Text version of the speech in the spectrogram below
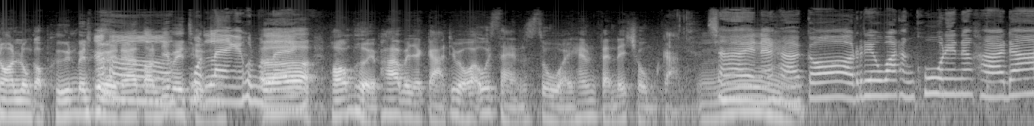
นอนลงกับพื้นไปเลยนะฮะตอนที่ไปถึงหมดแรงไงคุณหมดเอแรงอพร้อมเผยภาพบรรยากาศที่แบบว่าอุ้ยแสนสวยให้แฟนๆได้ชมกัน ใช่นะคะ ก็เรียกว่าทั้งคู่เนี่ยนะคะได้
